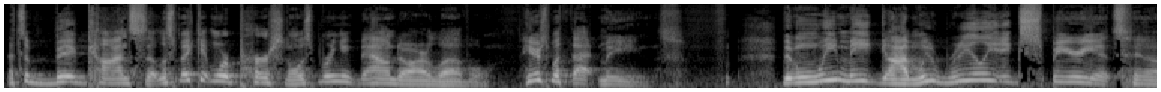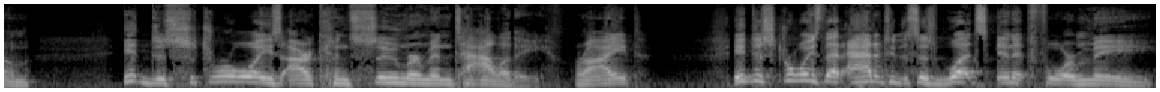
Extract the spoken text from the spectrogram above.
That's a big concept. Let's make it more personal. Let's bring it down to our level. Here's what that means that when we meet God, when we really experience him, it destroys our consumer mentality, right? It destroys that attitude that says, What's in it for me?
